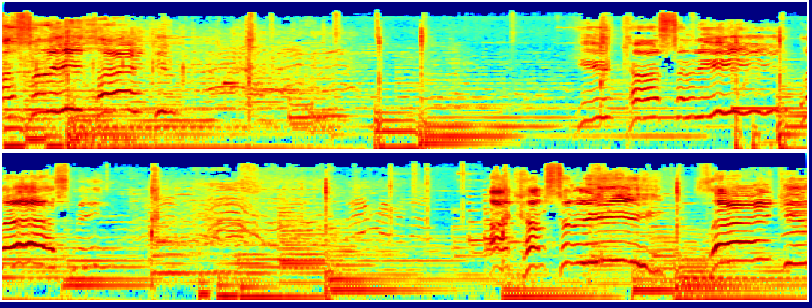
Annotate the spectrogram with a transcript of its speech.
Constantly thank you. You constantly bless me. I constantly thank you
